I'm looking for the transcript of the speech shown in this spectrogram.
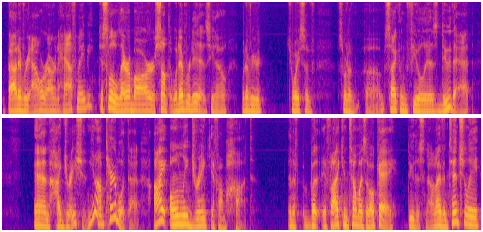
about every hour, hour and a half, maybe just a little Larabar or something, whatever it is, you know, whatever your choice of sort of uh, cycling fuel is, do that. And hydration, you know, I'm terrible at that. I only drink if I'm hot, and if but if I can tell myself, okay, do this now, and I've intentionally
